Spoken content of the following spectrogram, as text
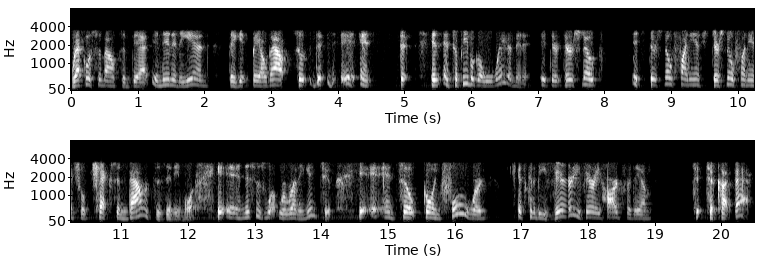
reckless amounts of debt, and then in the end they get bailed out. So and and, and so people go, well, wait a minute, it, there, there's no it's, there's no financial there's no financial checks and balances anymore, and this is what we're running into. And so going forward, it's going to be very, very hard for them to, to cut back.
